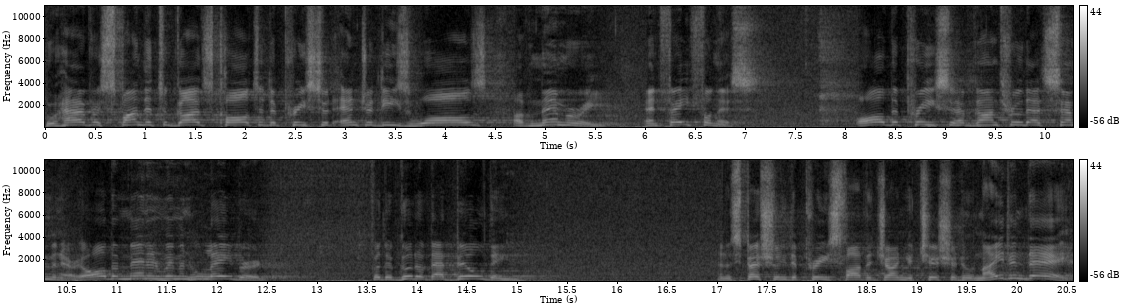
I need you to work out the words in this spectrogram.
who have responded to God's call to the priesthood enter these walls of memory and faithfulness. All the priests who have gone through that seminary, all the men and women who labored for the good of that building, and especially the priest, Father John Utishin, who night and day,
